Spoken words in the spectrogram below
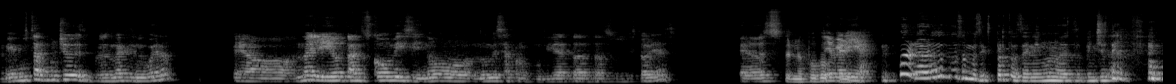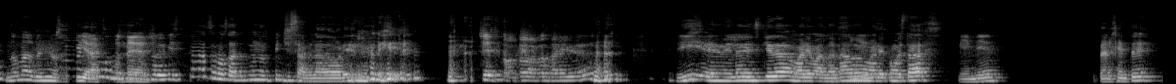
Me gusta mucho, el personaje es muy bueno, pero no he leído tantos cómics y no, no me sé a profundidad tantas sus historias. Pero es, Pero lo poco que- debería. Bueno, la verdad no somos expertos en ninguno de estos pinches temas. Nomás venimos aquí a exponer. No, somos unos pinches habladores, ¿eh? Y en mi lado izquierda, Mario Maldonado. Mario, ¿cómo estás? Bien, bien. ¿Qué tal, gente?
